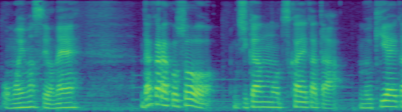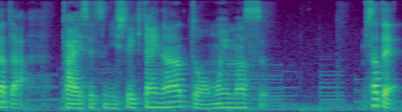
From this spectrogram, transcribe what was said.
思いますよね。だからこそ時間の使い方向き合い方大切にしていきたいなと思います。さて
